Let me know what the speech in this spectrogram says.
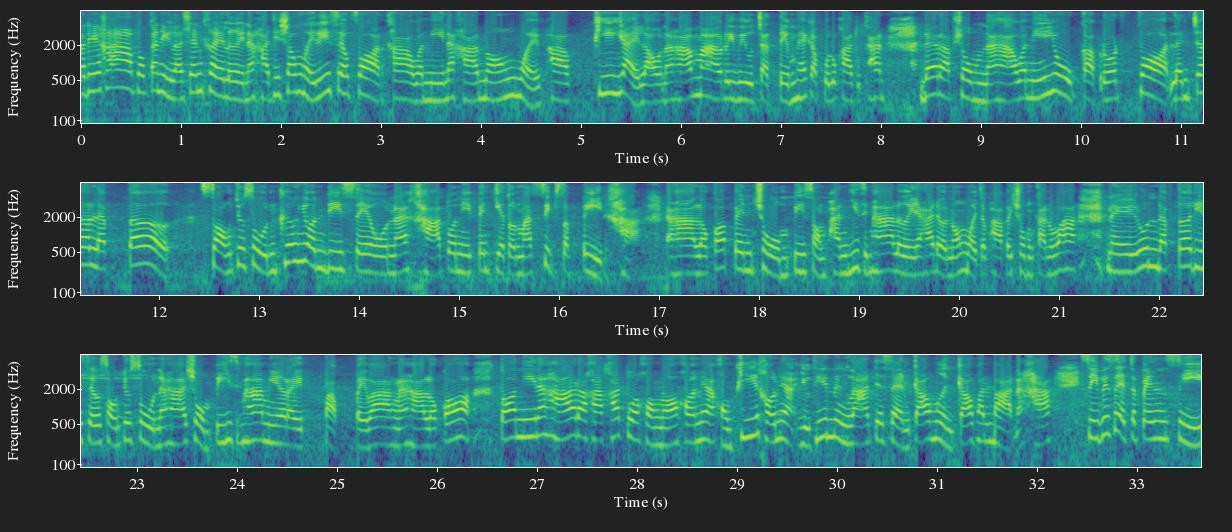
สวัสดีค่ะ พบกันอีกแล้วเช่นเคยเลยนะคะ ที่ช่องเหมยลี่เซลฟอร์ดค่ะ วันนี้นะคะ น้องหมวยพาพี่ใหญ่เรานะคะ มารีวิวจัดเต็มให้กับคุณลูกค้าทุกท่านได้รับชมนะคะ วันนี้อยู่กับรถ Ford Ranger Raptor 2.0 เครื่องยนต์ดีเซลนะคะ ตัวนี้เป็นเกียร์อัตนมัติ10 สปีดค่ะนะคะแล้วก็เป็นโฉมปี 2025 เลยนะคะ เดี๋ยวน้องหมวยจะพาไปชมกันว่าในรุ่น Raptor ดีเซล 2.0 นะคะโฉมปี 25 มีอะไรปรับไปบ้างนะคะ แล้วก็ตอนนี้นะคะ ราคาค่าตัวของน้องเขาเนี่ยของพี่เขาเนี่ยอยู่ที่ 1 7 9 9 9 0 0 บาทนะคะ สีพิเศษจะเป็นสี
